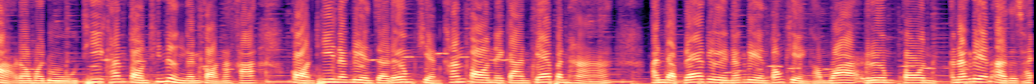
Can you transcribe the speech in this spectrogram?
ค่ะ เรามาดูที่ขั้นตอนที่ 1 กันก่อนนะคะ ก่อนที่นักเรียนจะเริ่มเขียนขั้นตอนในการแก้ปัญหา อันดับแรกเลยนักเรียนต้องเขียนคำว่าเริ่มต้น นักเรียนอาจจะใช้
